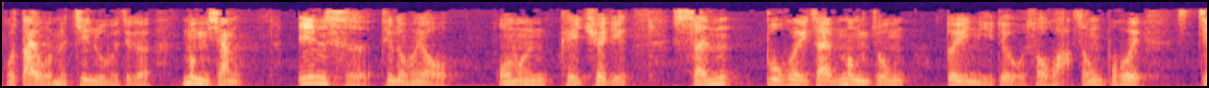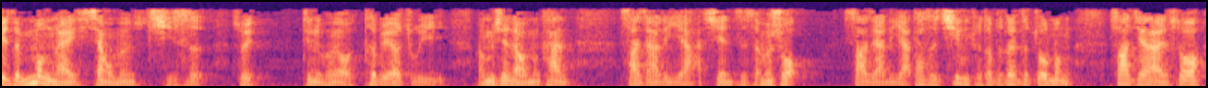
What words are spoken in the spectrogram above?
会带我们进入这个梦乡。因此，听众朋友，我们可以确定，神不会在梦中对你对我说话，神不会借着梦来向我们启示。所以，听众朋友特别要注意。我们现在我们看撒加利亚先知怎么说。撒加利亚他是清楚，他不在这做梦。撒加利亚说。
